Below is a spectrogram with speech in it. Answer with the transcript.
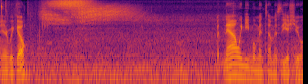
There we go. But now we need momentum, is the issue.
